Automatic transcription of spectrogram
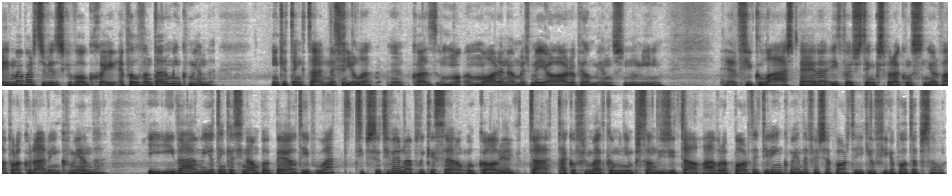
a maior parte das vezes que eu vou ao correio é para levantar uma encomenda em que eu tenho que estar na Sim. fila, eh, quase uma, uma hora, não, mas meia hora pelo menos, no mínimo. Eh, Fico lá à espera e depois tenho que esperar que um senhor vá procurar a encomenda e, e dá-me e eu tenho que assinar um papel, tipo, what? Tipo, se eu tiver na aplicação o código, tá, está confirmado com a minha impressão digital, abre a porta e tira a encomenda, fecha a porta e aquilo fica para outra pessoa.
